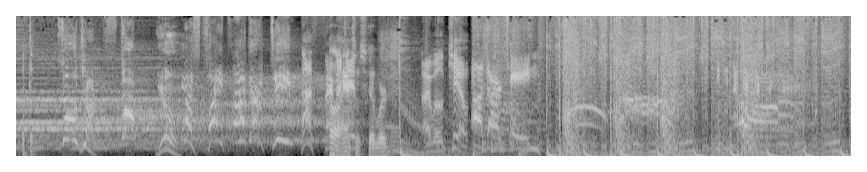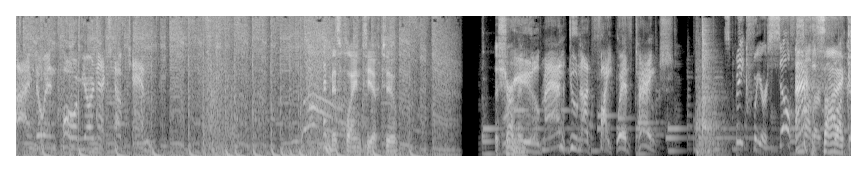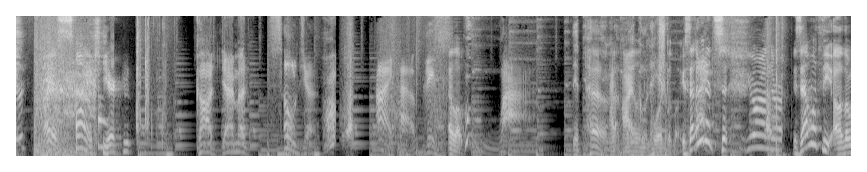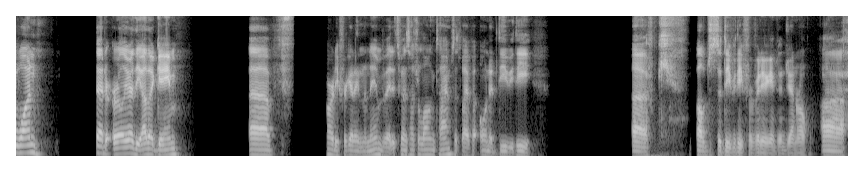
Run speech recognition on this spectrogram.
What the? Soldier, stop! You must fight other team! Affirmative. Hello, handsome Squidward. I will kill other team. To inform your next of kin. I miss playing TF2. The Sherman. Real man, do not fight with tanks. Speak for yourself, Ah, motherfucker. Sonic. Why is Sonic here? God damn it, soldier. I have this. Hello. Hoo-wah. The pearl An of my island collection. Is that what it's? You're under. Is that what the other one said earlier? The other game. Uh, f- already forgetting the name of it. It's been such a long time since I've owned a DVD. Uh, well, just a DVD for video games in general. Uh,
